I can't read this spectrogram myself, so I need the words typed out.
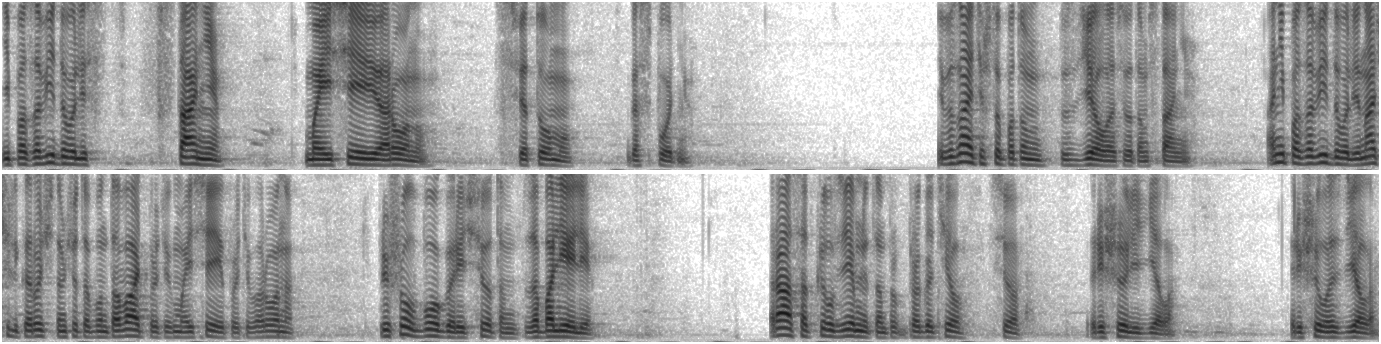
«И позавидовали в стане Моисею и Арону, святому Господню». И вы знаете, что потом сделалось в этом стане? Они позавидовали, начали, короче, там что-то бунтовать против Моисея, против Арона. Пришел Бог, говорит, все, там, заболели. Раз, открыл землю, там, проглотил, все, решили дело. Решилось дело.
